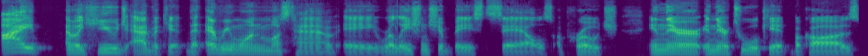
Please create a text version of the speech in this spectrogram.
I am a huge advocate that everyone must have a relationship based sales approach in their in their toolkit because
